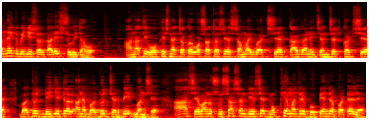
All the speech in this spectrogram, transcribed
અનેક બીજી સરકારી સુવિધાઓ. આનાથી ઓફિસના ચક્કર ઓછા થશે, સમય બચશે, કાગળની ઝંઝટ ઘટશે, બધું જ ડિજિટલ અને બધું જ ઝડપી બનશે. આ સેવાનું સુશાસન દિવસે જ મુખ્યમંત્રી ભૂપેન્દ્ર પટેલે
